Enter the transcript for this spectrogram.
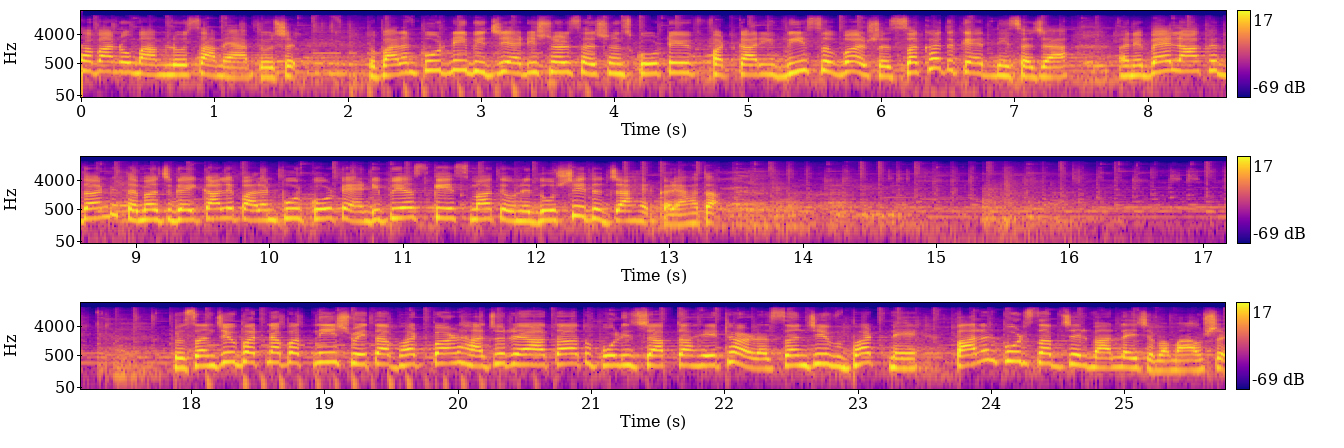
થવાનો મામલો સામે આવ્યો છે. તો પાલનપુરની બીજી એડિશનલ સેશન્સ કોર્ટે ફટકારી વીસ વર્ષ સખત કેદની સજા અને બે લાખ દંડ તેમજ ગઈકાલે પાલનપુર કોર્ટે એનડીપીએસ કેસમાં તેઓને દોષિત જાહેર કર્યા હતા. તો સંજીવ ભટ્ટના પત્ની શ્વેતા ભટ્ટ પણ હાજર રહ્યા હતા તો પોલીસ જાપ્તા હેઠળ સંજીવ ભટ્ટને પાલનપુર સબ જેલમાં લઈ જવામાં આવશે.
